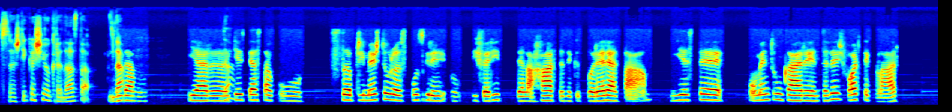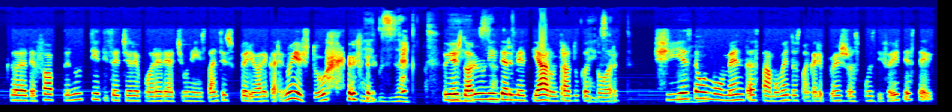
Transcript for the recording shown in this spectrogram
Să știi că și eu cred asta. Da. da. Iar da. chestia asta cu să primești un răspuns gre- diferit de la hartă decât părerea ta, este momentul în care înțelegi foarte clar că, de fapt, nu ție ți se cere părerea, ci unei instanțe superioare, care nu ești tu. Exact. tu ești exact. doar un intermediar, un traducător. Exact. Și este mm-hmm. un moment ăsta, momentul ăsta în care primești răspuns diferit, este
